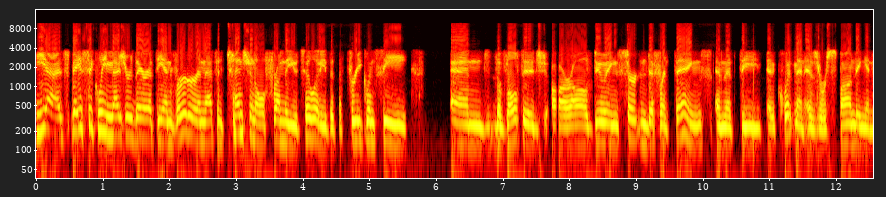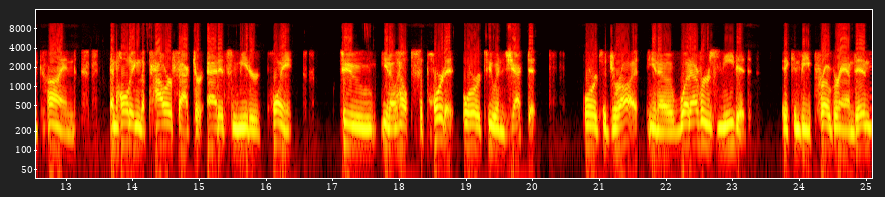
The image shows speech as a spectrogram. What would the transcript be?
yeah, it's basically measured there at the inverter, and that's intentional from the utility that the frequency and the voltage are all doing certain different things, and that the equipment is responding in kind and holding the power factor at its metered point to you know help support it or to inject it or to draw it. You know whatever's needed, it can be programmed in,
